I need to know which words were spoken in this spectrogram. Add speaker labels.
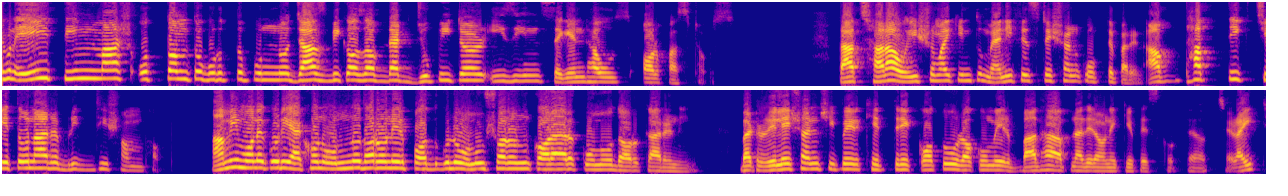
Speaker 1: দেখুন, এই তিন মাস অত্যন্ত গুরুত্বপূর্ণ just because of that Jupiter is in second house or first house তাছাড়াও এই সময় কিন্তু ম্যানিফেস্টেশন করতে পারেন। আধ্যাত্মিক চেতনার বৃদ্ধি সম্ভব। আমি মনে করি এখন অন্য ধরনের পথগুলো অনুসরণ করার কোনো দরকার নেই। বাট রিলেশনশিপের ক্ষেত্রে কত রকমের বাধা আপনাদের অনেককে ফেস করতে হচ্ছে রাইট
